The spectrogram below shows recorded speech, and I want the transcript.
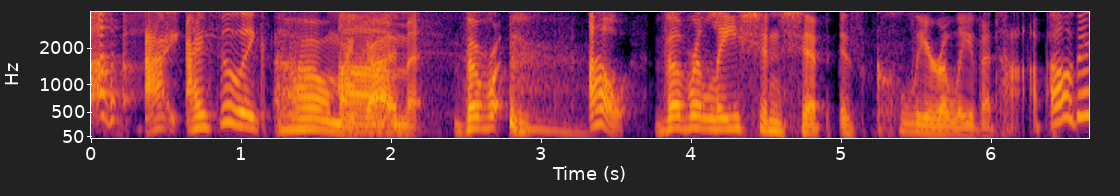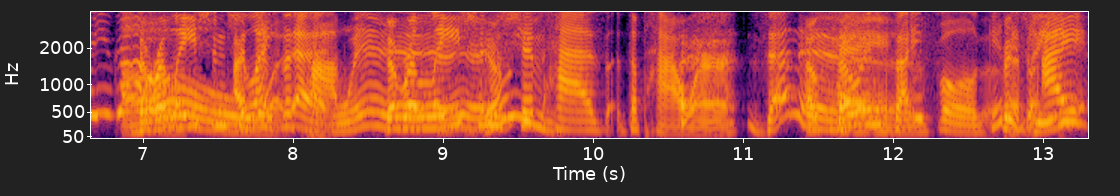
I, I feel like oh my Um, god. the re- oh, the relationship is clearly the top. Oh, there you go. The relationship I like is the that. top. Wait. The relationship has the power. Zenith. So Okay. insightful. Get But. I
